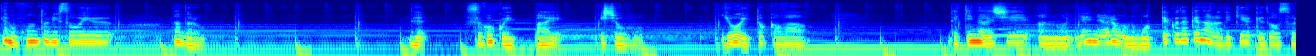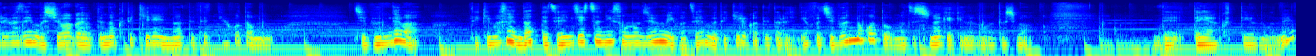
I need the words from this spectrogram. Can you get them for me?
でも本当にそういうなんだろうねすごくいっぱい衣装を用意とかはできないしあの家にあるもの持ってくだけならできるけどそれが全部シワが寄ってなくて綺麗になっててっていうことはもう自分ではできません。だって前日にその準備が全部できるかって言ったらやっぱ自分のことをまずしなきゃいけないの私は。で出役っていうのはね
